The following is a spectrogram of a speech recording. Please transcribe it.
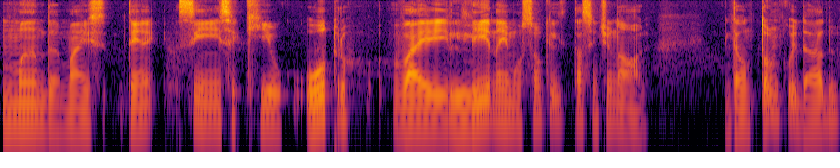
manda, mas tenha ciência que o outro vai ler na emoção que ele está sentindo na hora. Então tome cuidado,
